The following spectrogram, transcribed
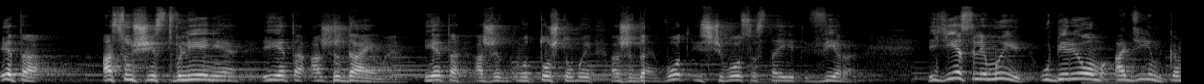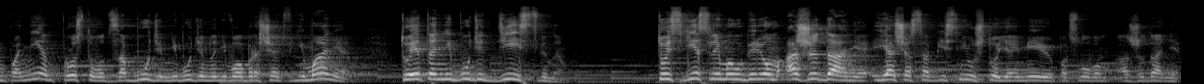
Это осуществление и это ожидаемое. И это ожид... вот то, что мы ожидаем. Вот из чего состоит вера. И если мы уберем один компонент, просто вот забудем, не будем на него обращать внимание, то это не будет действенным. То есть, если мы уберем ожидание, и я сейчас объясню, что я имею под словом ожидание,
